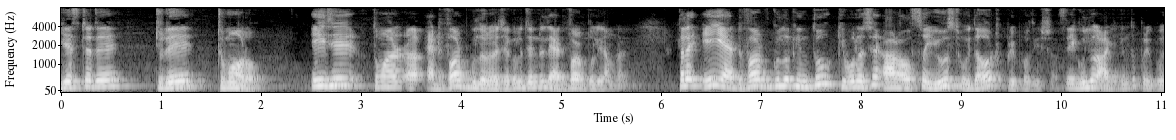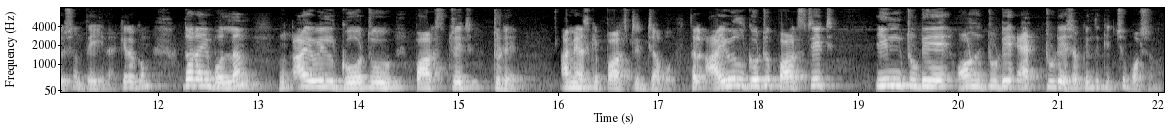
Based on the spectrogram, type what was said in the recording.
ইয়েস্টারডে টুডে টুমরো এই যে তোমার অ্যাডভার্বগুলো রয়েছে, এগুলো জেনারেলি অ্যাডভার্ব বলি আমরা। তাহলে এই অ্যাডভার্বগুলো কিন্তু কি বলেছে? Are also used without prepositions এগুলোর আগে কিন্তু প্রিপোজিশন দেই না। কীরকম? ধরো আমি বললাম I will go to Park Street today আমি আজকে পার্ক স্ট্রিট যাব। তাহলে I will go to Park Street in today on today at today এসব কিন্তু কিচ্ছু বসে না।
